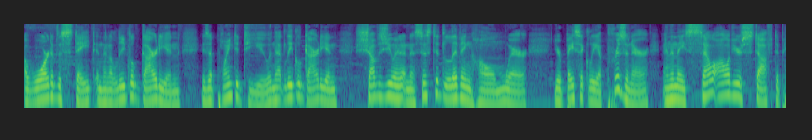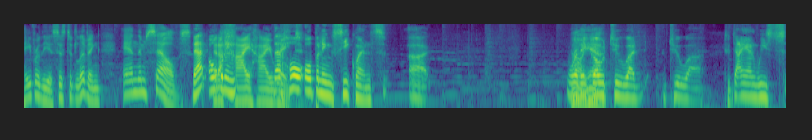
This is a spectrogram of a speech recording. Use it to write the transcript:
a ward of the state, and then a legal guardian is appointed to you, and that legal guardian shoves you in an assisted living home where you're basically a prisoner, and then they sell all of your stuff to pay for the assisted living and themselves That opening at a high, high that rate. whole opening sequence uh, where Oh, they yeah. go to uh, to uh, to Dianne Wiest's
